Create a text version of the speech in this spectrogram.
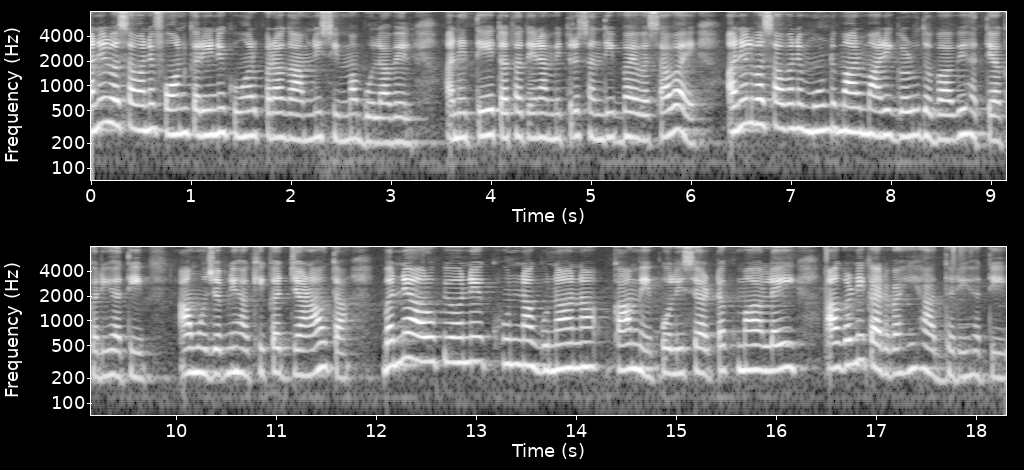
અનિલ વસાવાને ફોન કરીને કુંવરપરા ગામની સીમમાં બોલાવેલ અને તે તથા તેના મિત્ર સંદીપભાઈ વસાવાએ અનિલ વસાવાને મૂંઢ માર મારી ગળું દબાવી હત્યા કરી હતી. આ મુજબની હકીકત જણાવતા બંને આરોપીઓને ખૂનના ગુનાના કામે પોલીસે અટકમાં લઈ આગળની કાર્યવાહી હાથ ધરી હતી.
